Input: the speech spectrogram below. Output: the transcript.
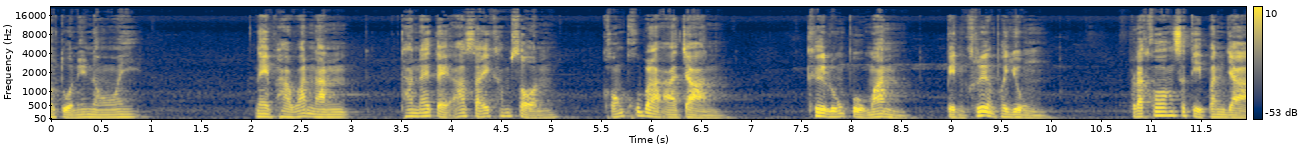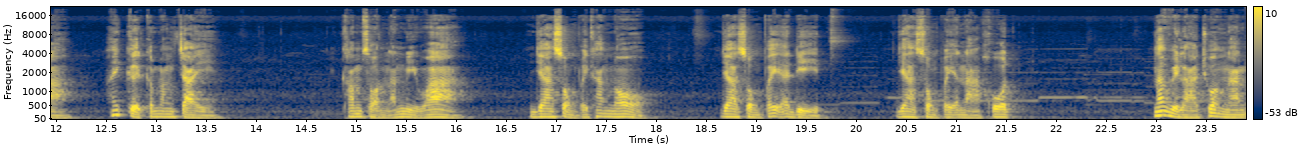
วตัวน้อยๆในภาวะนั้นท่านได้แต่อาศัยคำสอนของครูบาอาจารย์ คือหลวงปู่มั่นเป็นเครื่องพยุง ประคองสติปัญญา ให้เกิดกำลังใจคำสอนนั้นมีว่า อย่าส่งไปข้างนอก อย่าส่งไปอดีต อย่าส่งไปอนาคต ณ เวลาช่วงนั้น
